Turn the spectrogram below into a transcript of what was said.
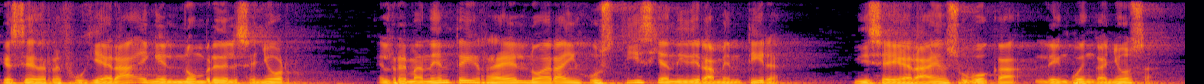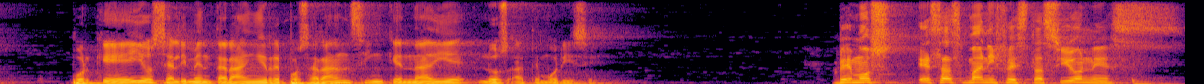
que se refugiará en el nombre del Señor el remanente de Israel no hará injusticia ni dirá mentira, ni se hallará en su boca lengua engañosa, porque ellos se alimentarán y reposarán sin que nadie los atemorice. Vemos esas manifestaciones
